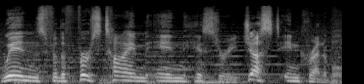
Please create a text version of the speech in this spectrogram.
wins for the first time in history. Just incredible.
